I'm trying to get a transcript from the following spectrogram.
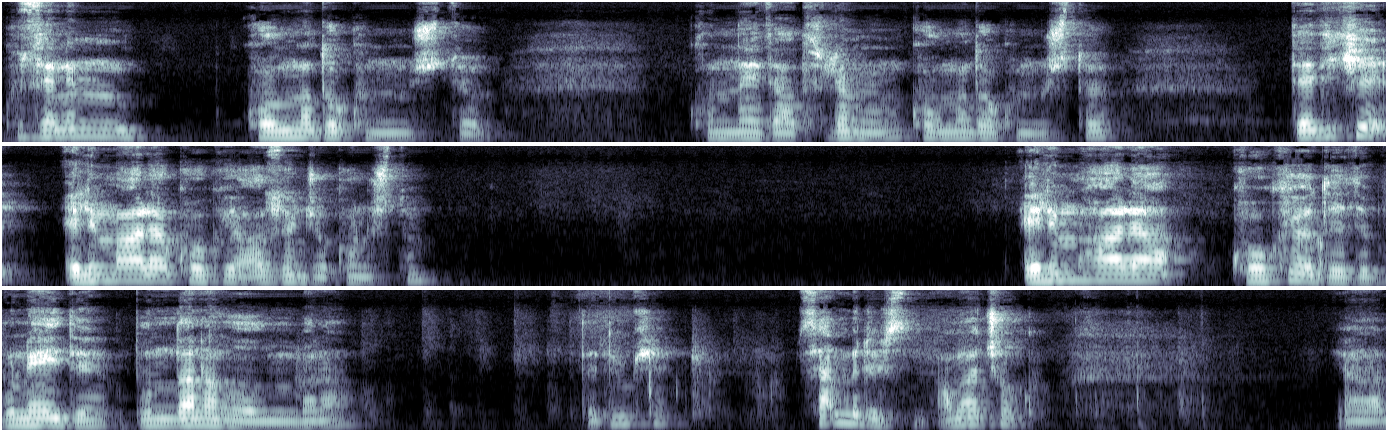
kuzenim koluna dokunmuştu. Konu neydi hatırlamıyorum. Koluma dokunmuştu. Dedi ki elim hala kokuyor. Az önce konuştum. Elim hala kokuyor dedi. Bu neydi? Bundan alalım bana. Dedim ki sen bilirsin ama çok ya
